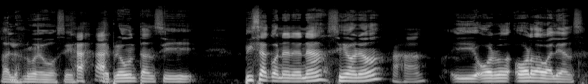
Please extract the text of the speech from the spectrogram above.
a los nuevos, sí. Le preguntan si pisa con ananá, sí o no, Ajá. y horda, horda o alianza.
